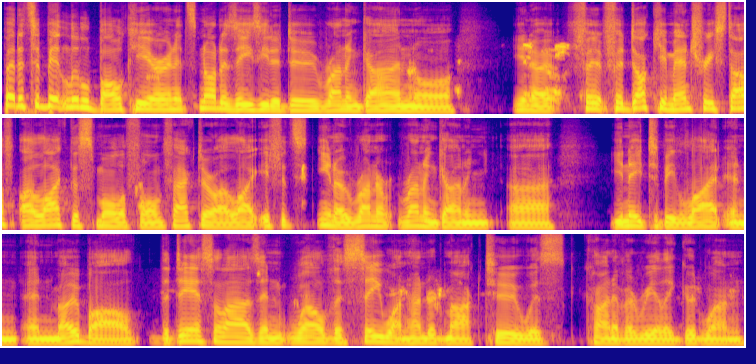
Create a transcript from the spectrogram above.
But it's a bit little bulkier, and it's not as easy to do run and gun or you know, for, for documentary stuff, I like the smaller form factor. I like if it's you know run run and gun and uh, you need to be light and and mobile. The DSLRs and well, the C100 Mark II was kind of a really good one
